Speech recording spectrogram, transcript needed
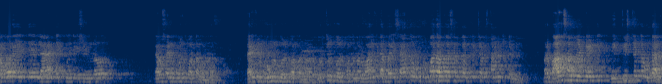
ఎవరైతే ల్యాండ్ ఎక్విజేషన్లో వ్యవసాయం కోల్పోతా ఉన్నారు రైతులు భూములు కోల్పోతున్నారు వృత్తులు కోల్పోతున్నారు వాళ్ళకి డెబ్బై శాతం ఉపాధి అవకాశాలు కల్పించాలి స్థానికంగా మరి భాగస్వామ్యం అంటే ఏంటి? నిర్దిష్టంగా ఉండాలి.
